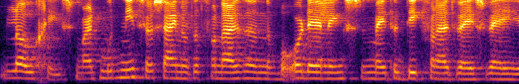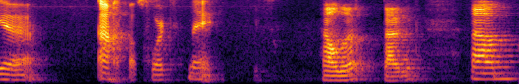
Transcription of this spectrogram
logisch. Maar het moet niet zo zijn dat het vanuit een beoordelingsmethodiek vanuit WSW uh, eh, aangepast wordt. Nee. Helder, duidelijk. Um,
